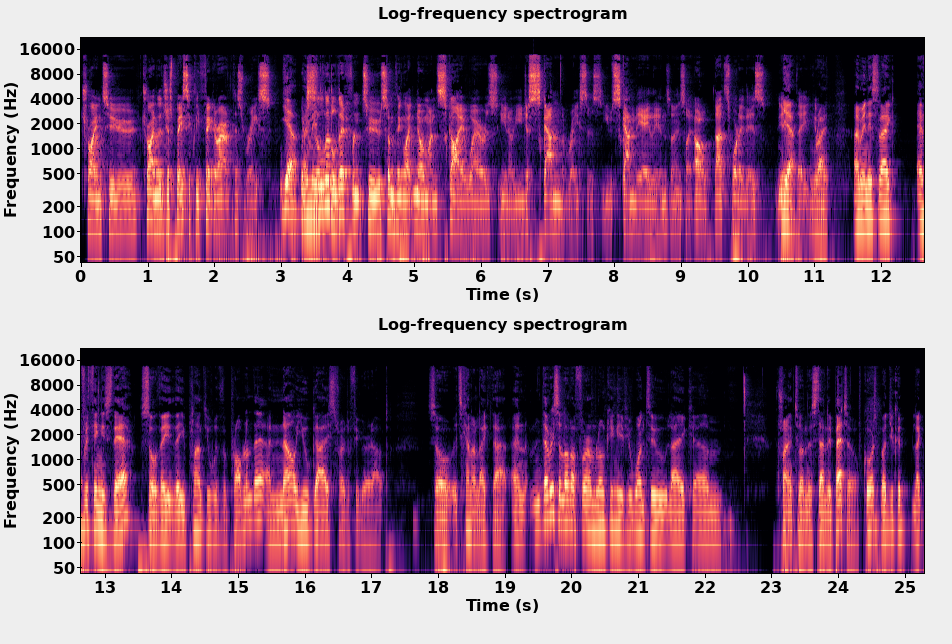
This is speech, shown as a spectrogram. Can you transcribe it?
trying to trying to just basically figure out this race. Yeah, which I is mean, a little different to something like No Man's Sky, whereas you know you just scan the races, you scan the aliens, and it's like, oh, that's what it is. Yeah, yeah right. I mean, it's like everything is there. So they, they plant you with the problem there, and now you guys try to figure it out. So it's kind of like that. And there is a lot of forum lurking if you want to, like, um, trying to understand it better, of course, but you could, like,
